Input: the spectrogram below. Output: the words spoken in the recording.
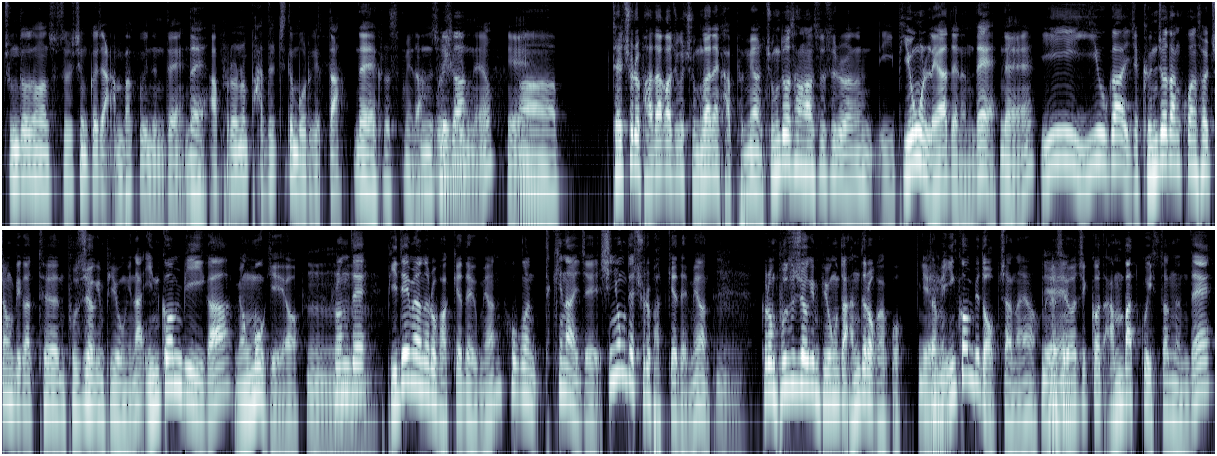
중도 성환 수수료 지금까지 안 받고 있는데 네. 앞으로는 받을지도 모르겠다. 네, 그렇습니다. 우리가 있네요. 예. 어, 대출을 받아가지고 중간에 갚으면 중도상환 수수료라는 이 비용을 내야 되는데 네. 이 이유가 이제 근저당권 설정비 같은 부수적인 비용이나 인건비가 명목이에요. 음. 그런데 비대면으로 받게 되면 혹은 특히나 이제 신용대출을 받게 되면 음. 그런 부수적인 비용도 안 들어가고 예. 그다음에 인건비도 없잖아요. 그래서 예. 여지껏 안 받고 있었는데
